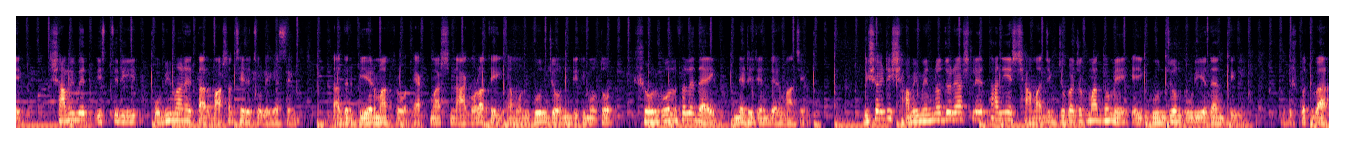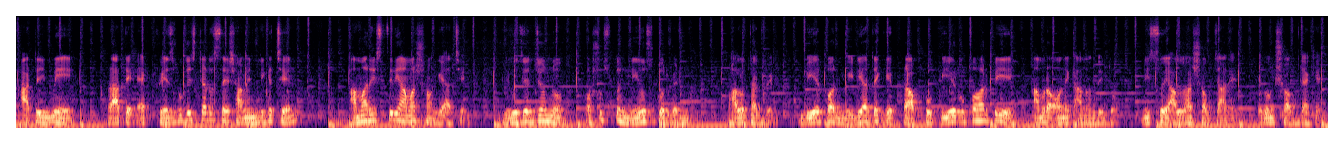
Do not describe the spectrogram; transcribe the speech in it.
শামীমের স্ত্রী অভিমানে তার বাসা ছেড়ে চলে গেছেন। তাদের বিয়ের মাত্র এক মাস না গড়াতেই এমন গুঞ্জন রীতিমতো শোরগোল ফেলে দেয় নেটিজেনদের মাঝে। বিষয়টি শামীমের নজরে আসলে তা নিয়ে সামাজিক যোগাযোগ মাধ্যমে এই গুঞ্জন উড়িয়ে দেন তিনি। বৃহস্পতিবার আটই মে রাতে এক ফেসবুক স্ট্যাটাসে শামীম লিখেছেন, আমার স্ত্রী আমার সঙ্গে আছে। ভিউজের জন্য অসুস্থ নিউজ করবেন না। ভালো থাকবেন। বিয়ের পর মিডিয়া থেকে প্রাপ্য বিয়ের উপহার পেয়ে আমরা অনেক আনন্দিত। নিশ্চয়ই আল্লাহ সব জানেন এবং সব দেখেন।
